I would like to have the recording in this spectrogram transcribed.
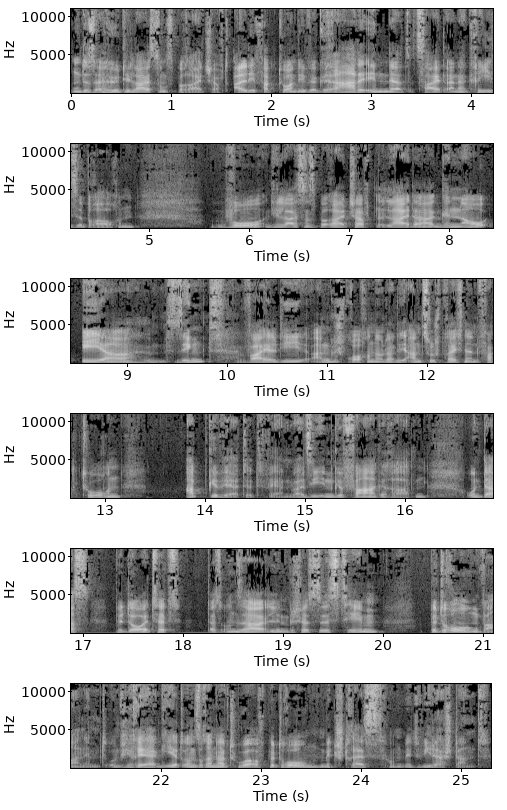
und das erhöht die Leistungsbereitschaft. All die Faktoren, die wir gerade in der Zeit einer Krise brauchen, wo die Leistungsbereitschaft leider genau eher sinkt, weil die angesprochenen oder die anzusprechenden Faktoren abgewertet werden, weil sie in Gefahr geraten. Und das bedeutet, dass unser limbisches System Bedrohung wahrnimmt. Und wie reagiert unsere Natur auf Bedrohung? Mit Stress und mit Widerstand.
